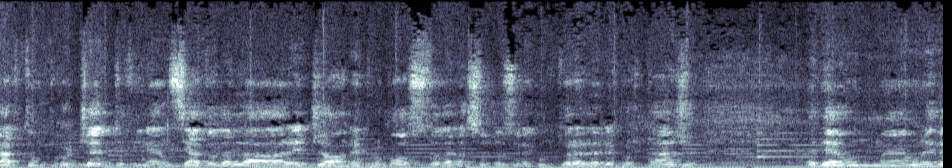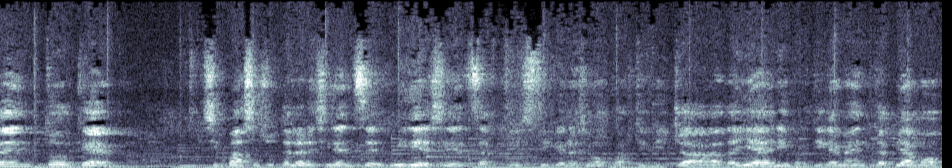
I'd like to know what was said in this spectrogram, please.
d'arte un progetto finanziato dalla regione, proposto dall'Associazione Culturale Reportage ed è un, un evento che si basa su delle residenze, mini residenze artistiche. Noi siamo partiti già da ieri, praticamente abbiamo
